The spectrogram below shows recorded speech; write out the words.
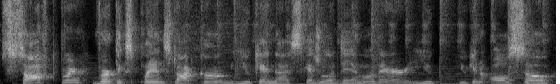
software, vertexplans.com. You can uh, schedule a demo there. You you can also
